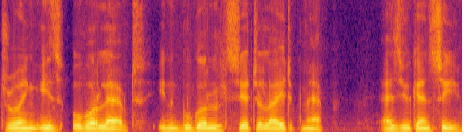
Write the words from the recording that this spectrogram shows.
drawing is overlapped in google satellite map as you can see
